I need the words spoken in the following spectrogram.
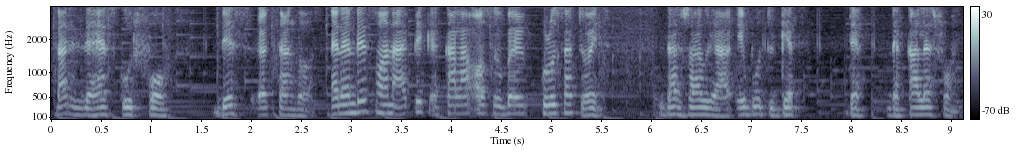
That is the hex code for these rectangles and then this one I pick a color also very closer to it that's why we are able to get the, the colors from.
